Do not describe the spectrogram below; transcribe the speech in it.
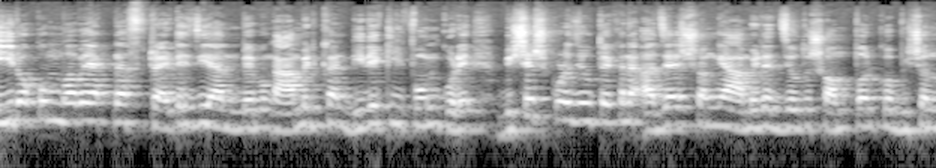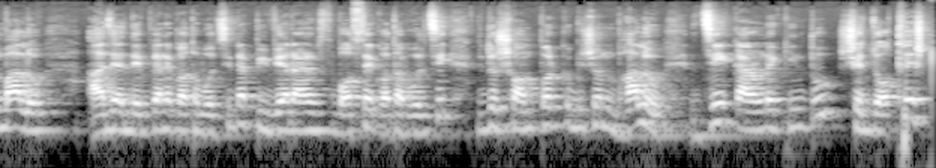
এই রকমভাবে একটা স্ট্র্যাটেজি আনবে এবং আমির খান ডিরেক্টলি ফোন করে, বিশেষ করে যেহেতু এখানে অজয়ের সঙ্গে আমিরের যেহেতু সম্পর্ক ভীষণ ভালো অজয় দেবগানের কথা বলছি না পিভিআর আইনক্স বসের কথা বলছি, যেহেতু সম্পর্ক ভীষণ ভালো, যে কারণে কিন্তু সে যথেষ্ট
